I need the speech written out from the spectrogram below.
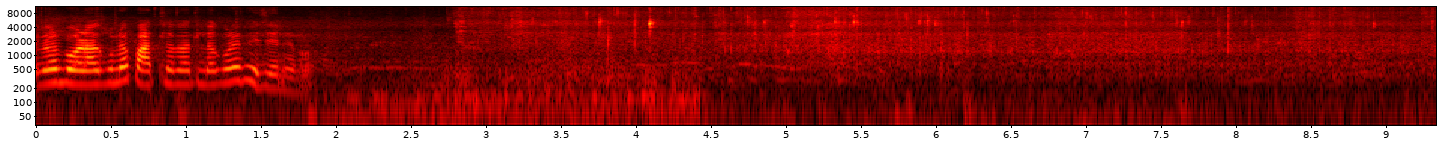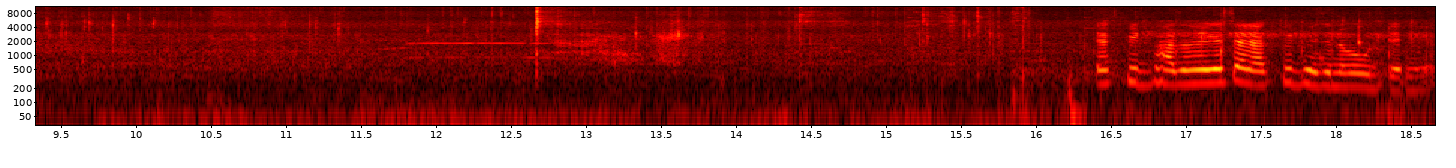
এবার বড়াগুলো পাতলা পাতলা করে ভেজে নেব। এক পিঠ ভাজা হয়ে গেছে আর এক পিঠ ভেজে নেব উল্টে নিয়ে।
